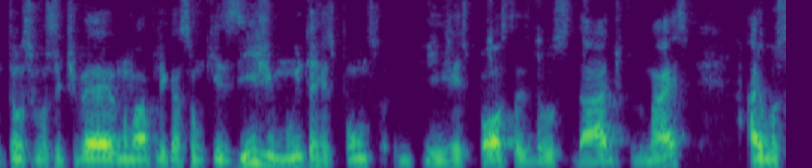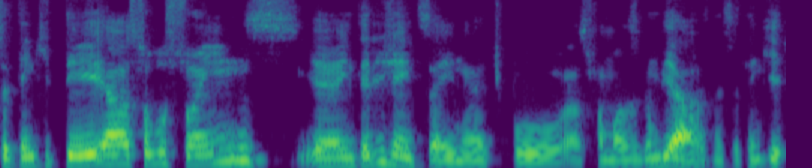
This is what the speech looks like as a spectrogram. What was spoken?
Então, se você tiver numa aplicação que exige muita resposta, de respostas, velocidade e tudo mais, aí você tem que ter as soluções é, inteligentes aí, né? Tipo, as famosas gambiarras, né? Você tem que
